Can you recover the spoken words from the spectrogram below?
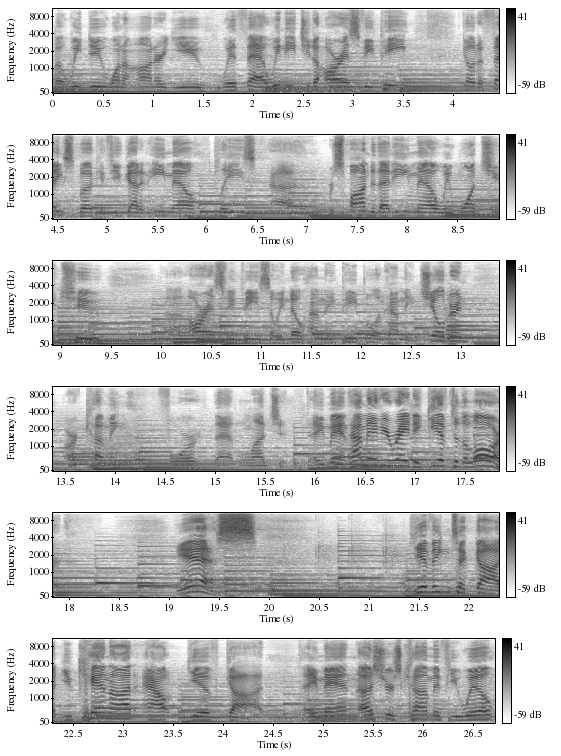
but we do want to honor you with that. We need you to RSVP. Go to Facebook. If you've got an email, please uh, respond to that email. We want you to uh, RSVP so we know how many people and how many children are coming for that luncheon. Amen. How many of you are ready to give to the Lord? Yes giving to God. You cannot outgive God. Amen. Ushers come if you will.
